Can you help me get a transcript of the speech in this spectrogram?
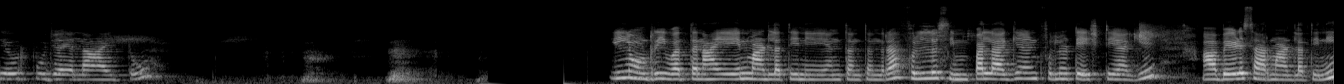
ದೇವ್ರ ಪೂಜೆ ಎಲ್ಲ ಆಯಿತು. ಇಲ್ಲಿ ನೋಡ್ರಿ ಇವತ್ತು ನಾ ಏನು ಮಾಡ್ಲತ್ತೀನಿ ಅಂತಂತಂದ್ರೆ ಫುಲ್ಲು ಸಿಂಪಲ್ಲಾಗಿ ಆ್ಯಂಡ್ ಫುಲ್ಲು ಟೇಸ್ಟಿಯಾಗಿ ಬೇಳೆ ಸಾರು ಮಾಡ್ಲತ್ತೀನಿ.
